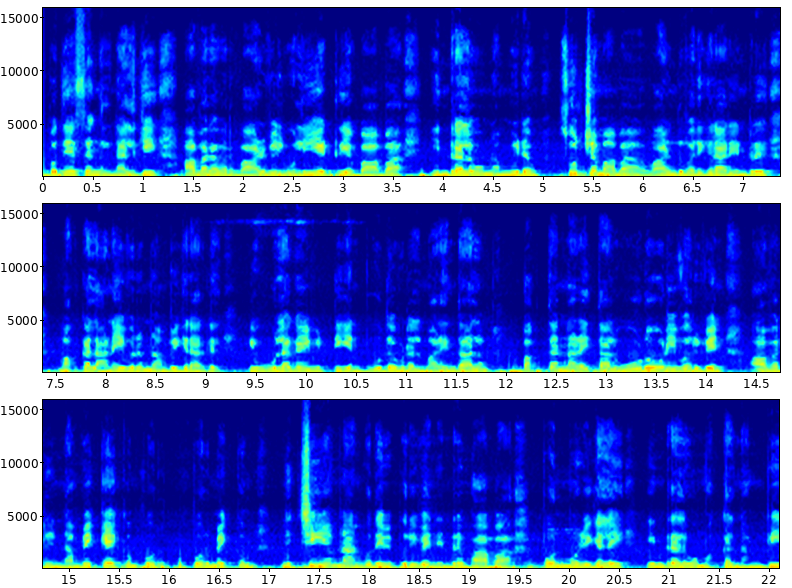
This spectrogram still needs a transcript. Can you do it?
உபதேசங்கள் நல்கி அவரவர் வாழ்வில் ஒளியேற்றிய பாபா இன்றளவும் நம்மிடம் சூட்சமாக வாழ்ந்து வருகிறார் என்று மக்கள் அனைவரும் நம்புகிறார்கள். இவ்வுலகை விட்டு என் பூதவுடல் மறைந்தாலும் பக்தன் அழைத்தால் ஓடோடி வருவேன். அவரின் நம்பிக்கைக்கும் பொறு பொறுமைக்கும் நிச்சயம் நான் உதவி புரிவேன் என்று பாபா பொன்மொழிகளை இன்றளவும் மக்கள் நம்பி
